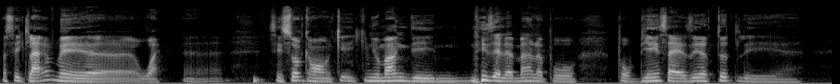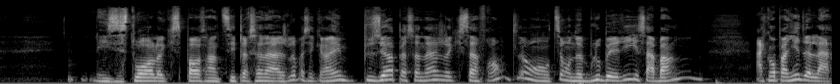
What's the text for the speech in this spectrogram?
ça c'est clair, mais euh, ouais, Euh, c'est sûr qu'on qu'il nous manque des, des éléments là pour pour bien saisir toutes les euh, les histoires là, qui se passent entre ces personnages-là, parce qu'il y a quand même plusieurs personnages là, qui s'affrontent. Là. On, on a Blueberry et sa bande, accompagnés de la,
